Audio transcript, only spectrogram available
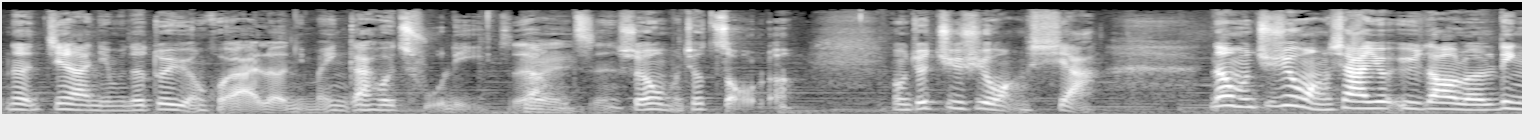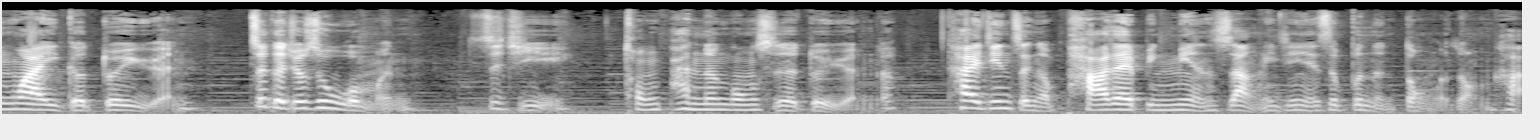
那既然你们的队员回来了，你们应该会处理这样子，所以我们就走了，我们就继续往下。那我们继续往下，又遇到了另外一个队员，这个就是我们自己同攀登公司的队员了。他已经整个趴在冰面上，已经也是不能动的状态。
